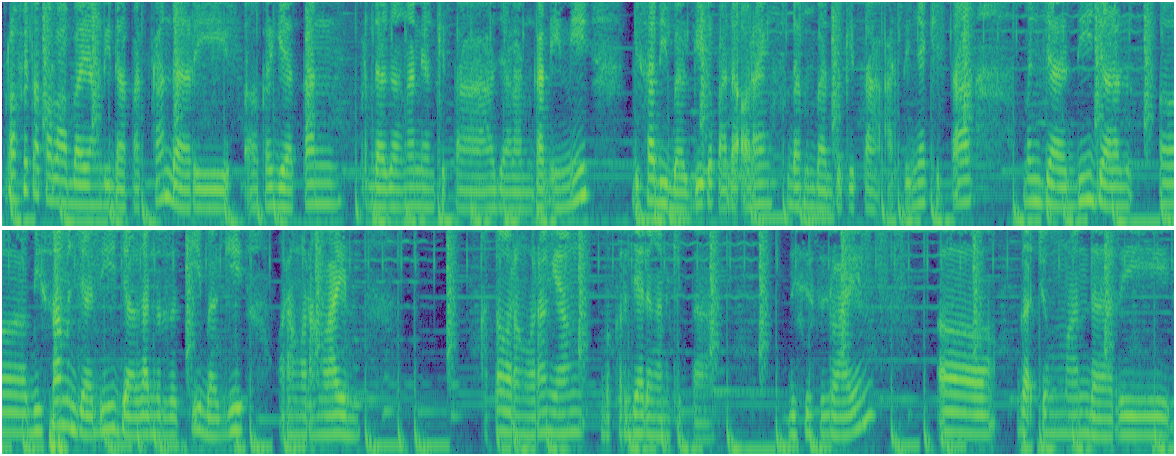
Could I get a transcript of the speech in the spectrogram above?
profit atau laba yang didapatkan dari uh, kegiatan perdagangan yang kita jalankan ini bisa dibagi kepada orang yang sudah membantu kita. Artinya kita menjadi jalan uh, bisa menjadi jalan rezeki bagi orang-orang lain atau orang-orang yang bekerja dengan kita. Di sisi lain, uh, gak cuman dari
